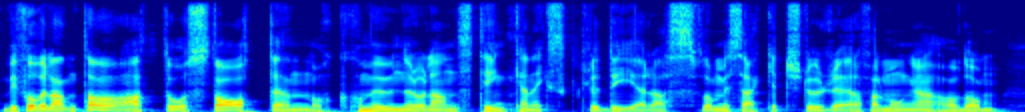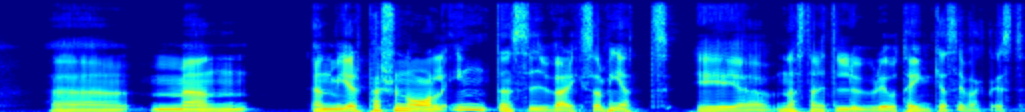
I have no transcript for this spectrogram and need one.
Vi får väl anta att då staten och kommuner och landsting kan exkluderas. De är säkert större, i alla fall många av dem. Eh, men en mer personalintensiv verksamhet är nästan lite lurig att tänka sig faktiskt.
